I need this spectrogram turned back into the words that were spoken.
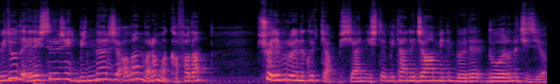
videoda eleştirecek binlerce alan var ama kafadan şöyle bir uyanıklık yapmış. Yani işte bir tane caminin böyle duvarını çiziyor.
